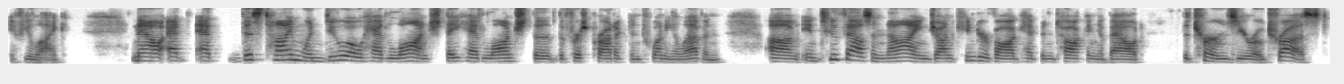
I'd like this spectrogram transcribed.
if you like. Now, at, at this time when Duo had launched, they had launched the, the first product in 2011. Um, in 2009, John Kindervag had been talking about the term zero trust,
